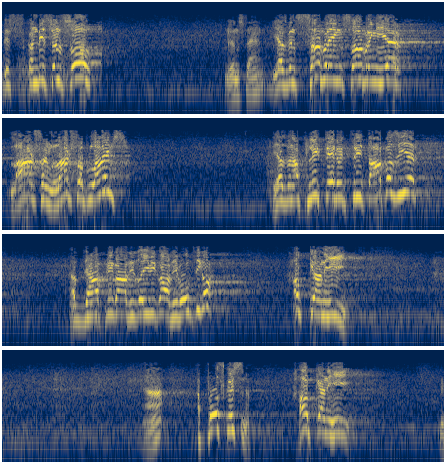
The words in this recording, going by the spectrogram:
This conditioned soul. You understand? He has been suffering, suffering here, lots and lots of lives. He has been afflicted with three tapas here. Adhyatmika, adhidaivika, adhibhautika. How can he uh, approach Krishna? How can he be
